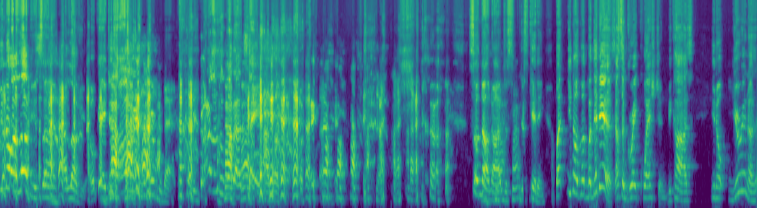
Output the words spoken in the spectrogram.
you know I love you, son. I love you. Okay, just always remember that. Regardless of what I say, I love you. Okay? so no, no, I'm just just kidding. But you know, but, but it is. That's a great question because you know you're in a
